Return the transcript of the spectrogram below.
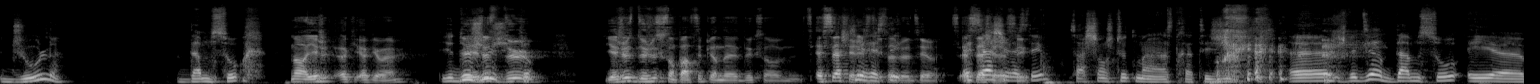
Joule, Damso. Non, il y a juste... Ok, ok, ouais. Il y a deux juges. Deux... Il y a juste deux juges qui sont partis, puis il y en a deux qui sont revenus. SCH est resté, ça, je veux dire. SCH est resté. Ça change toute ma stratégie. Euh, je vais dire Damso et... Euh...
